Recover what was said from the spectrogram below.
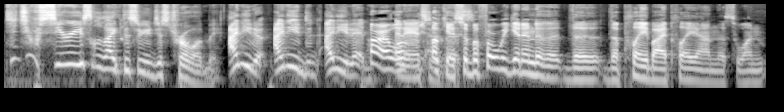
did you seriously like this or you just trolling me? I need a I need to I need an, All right, well, an answer. to okay, so before we get into the the the play by play on this one,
